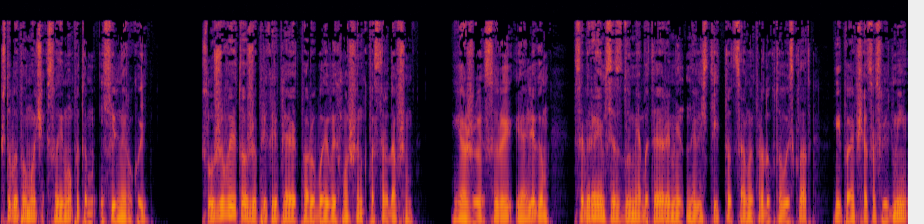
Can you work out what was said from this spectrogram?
чтобы помочь своим опытом и сильной рукой. Служивые тоже прикрепляют пару боевых машин к пострадавшим. Я же с Ирой и Олегом собираемся с двумя БТРами навестить тот самый продуктовый склад и пообщаться с людьми,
